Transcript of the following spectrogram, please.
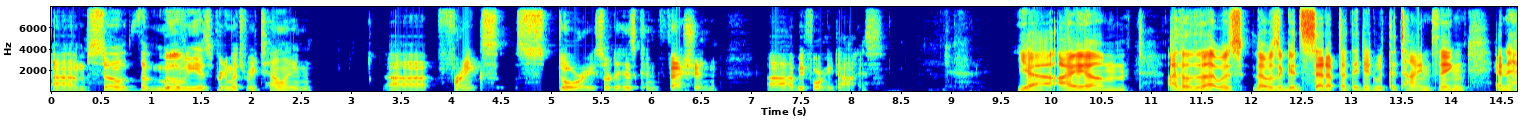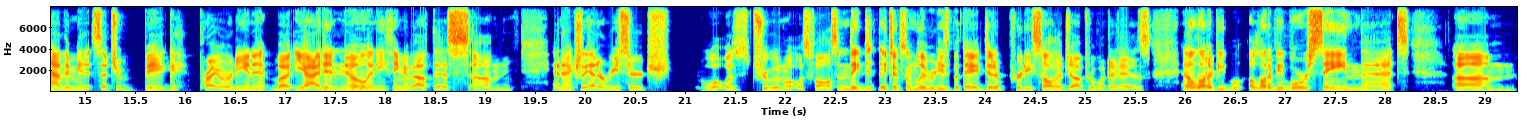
Um, so the movie is pretty much retelling uh, Frank's story, sort of his confession uh, before he dies. Yeah, I um I thought that, that was that was a good setup that they did with the time thing and how they made it such a big priority in it. But yeah, I didn't know anything about this um and actually had to research what was true and what was false. And they did, they took some liberties, but they did a pretty solid job for what it is. And a lot of people a lot of people were saying that um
